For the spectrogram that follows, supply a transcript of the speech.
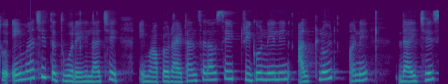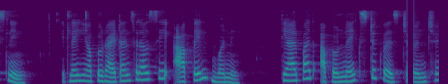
તો એમાં જે તત્વો રહેલા છે, એમાં આપણો રાઇટ આન્સર આવશે ટ્રિગોનેલિન આલ્કલોઇડ અને ડાયજેસ્નિન એટલે અહીં આપણો રાઈટ આન્સર આવશે આપેલ બને. ત્યારબાદ આપણો નેક્સ્ટ ક્વેશ્ચન છે.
